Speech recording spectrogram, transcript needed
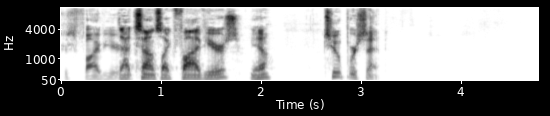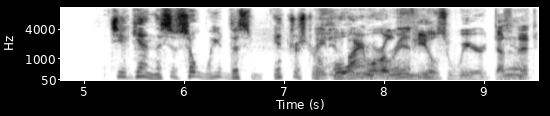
just five years, That sounds like five years. Yeah. 2%. See, again, this is so weird. This interest The rate whole environment world we're in. feels weird, doesn't Yeah. it?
